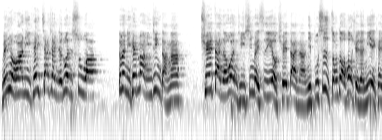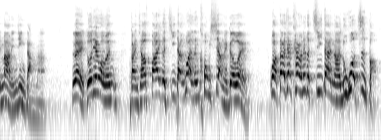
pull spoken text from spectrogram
没有啊，你可以加强你的论述啊，对不对？你可以骂民进党啊，缺蛋的问题，新北市也有缺蛋啊。你不是总统候选人，你也可以骂民进党嘛。对不对，昨天我们板桥发一个鸡蛋，万人空巷哎，各位，哇，大家看到那个鸡蛋呢，如获至宝。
